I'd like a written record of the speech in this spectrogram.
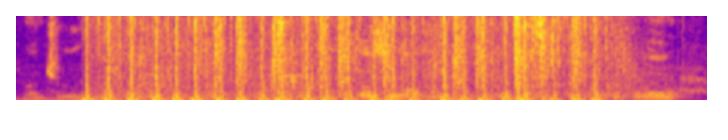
eventually. It does it all. Ooh!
